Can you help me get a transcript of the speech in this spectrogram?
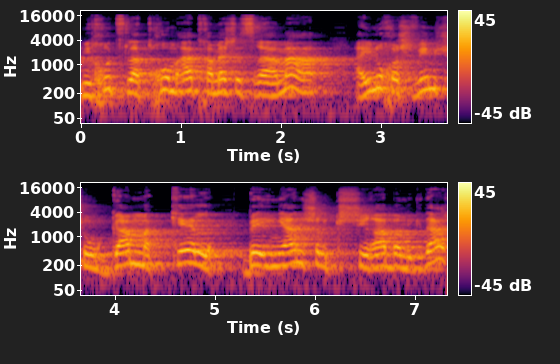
מחוץ לתחום עד 15 אמה, היינו חושבים שהוא גם מקל בעניין של קשירה במקדש?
